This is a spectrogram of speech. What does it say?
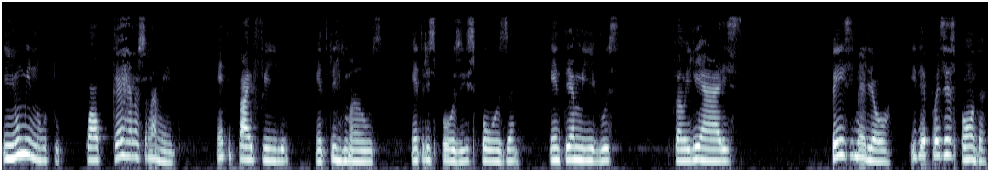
em um minuto qualquer relacionamento entre pai e filho, entre irmãos, entre esposa e esposa, entre amigos, familiares. Pense melhor e depois responda.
